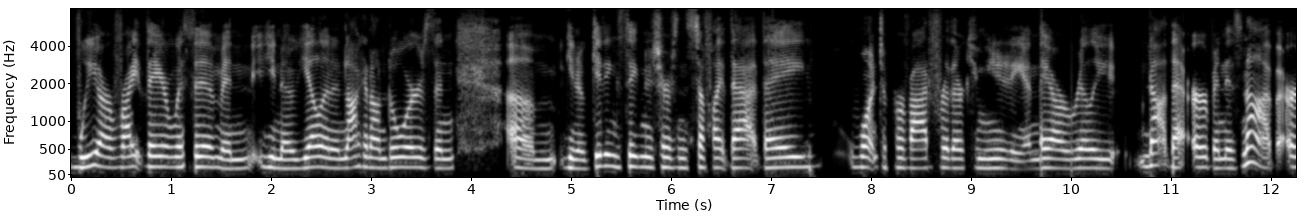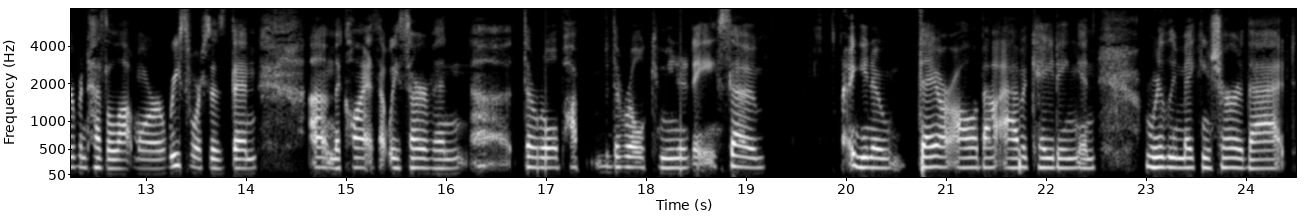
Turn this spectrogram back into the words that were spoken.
we are right there with them and, you know, yelling and knocking on doors and, um, you know, getting signatures and stuff like that. They want to provide for their community and they are really not that urban is not but urban has a lot more resources than um, the clients that we serve in uh, the rural pop, the rural community so you know they are all about advocating and really making sure that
